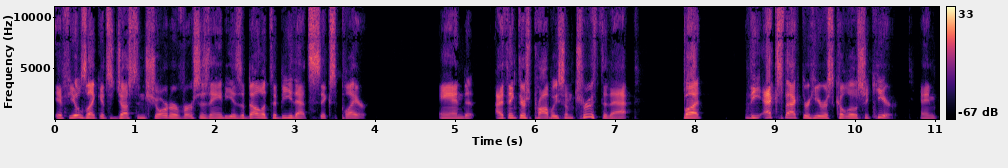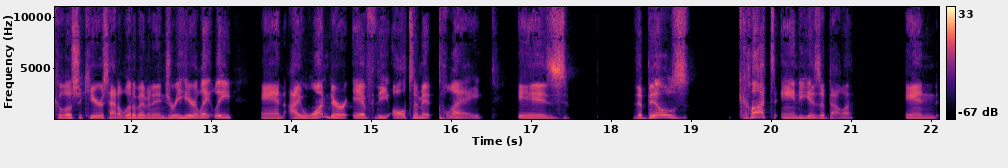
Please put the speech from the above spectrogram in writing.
it feels like it's Justin Shorter versus Andy Isabella to be that sixth player. And I think there's probably some truth to that. But the X factor here is Khalil Shakir. And Khalil Shakir's had a little bit of an injury here lately. And I wonder if the ultimate play is the Bills cut Andy Isabella and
